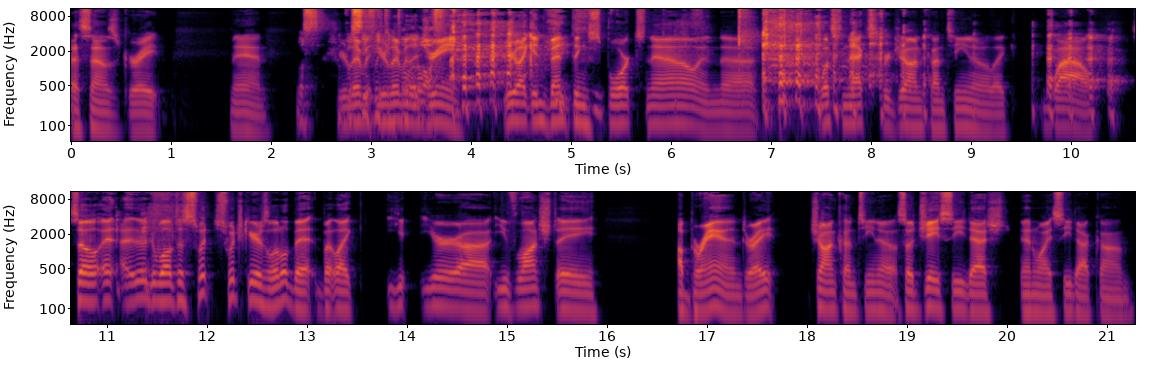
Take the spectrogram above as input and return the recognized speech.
That sounds great, man. We'll, You're we'll living- you're living the dream. You're like inventing sports now, and uh, what's next for Jon Contino? Like, wow. So, uh, uh, well, to switch switch gears a little bit, but like you, you're uh, you've launched a a brand, right? Jon Contino. So jc-nyc.com.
